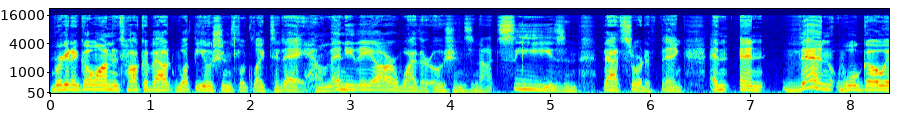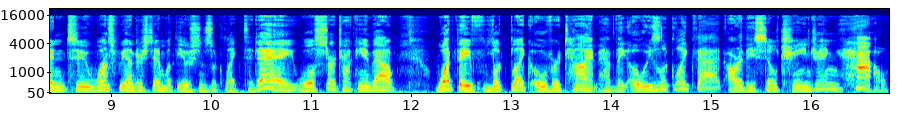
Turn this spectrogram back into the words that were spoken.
we're going to go on and talk about what the oceans look like today, how many they are, why they're oceans and not seas, and that sort of thing. And and then we'll go into once we understand what the oceans look like today, we'll start talking about what they've looked like over time. Have they always looked like that? Are they still changing? How?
